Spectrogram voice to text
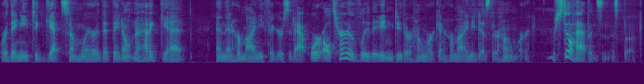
or they need to get somewhere that they don't know how to get and then Hermione figures it out or alternatively they didn't do their homework and Hermione does their homework which still happens in this book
